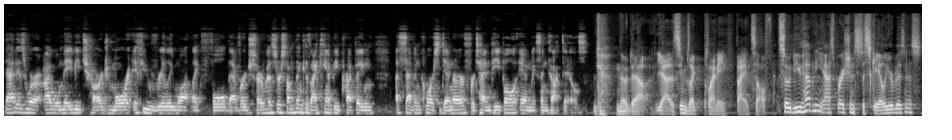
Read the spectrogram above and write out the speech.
that is where I will maybe charge more if you really want like full beverage service or something, because I can't be prepping a seven course dinner for 10 people and mixing cocktails. no doubt. Yeah, it seems like plenty by itself. So, do you have any aspirations to scale your business?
